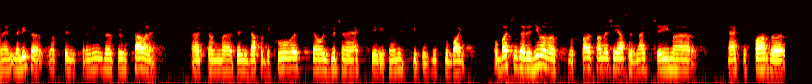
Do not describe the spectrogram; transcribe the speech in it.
на елита в тези страни за приобщаване към тези западни клубове с цяло извличане на някакви економически и политически облаги. Обаче за режима в Москва това беше ясен знак, че има някакъв план за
